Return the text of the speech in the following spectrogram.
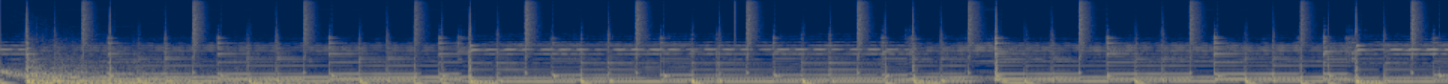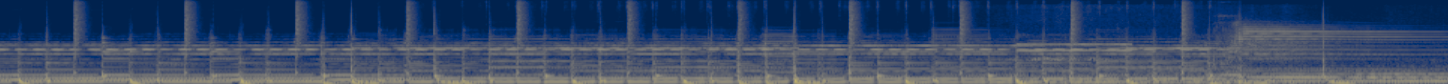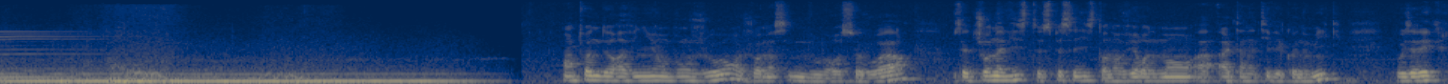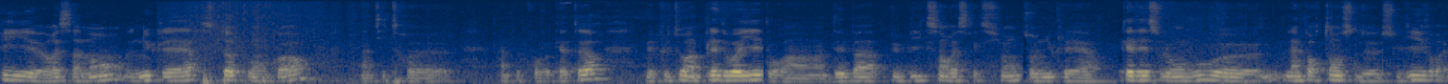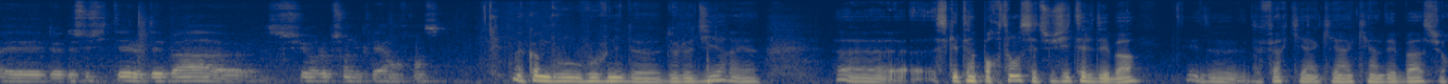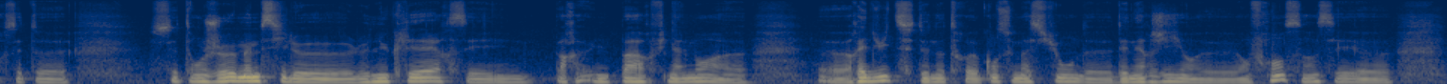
Yeah. De Ravignon, bonjour. Je vous remercie de nous recevoir. Vous êtes journaliste spécialiste en environnement à Alternative économique. Vous avez écrit euh, récemment Nucléaire, stop ou encore, un titre euh, un peu provocateur, mais plutôt un plaidoyer pour un débat public sans restriction sur le nucléaire. Quelle est selon vous euh, l'importance de ce livre et de, susciter le débat sur l'option nucléaire en France? Comme vous, venez de, le dire, ce qui est important, c'est de susciter le débat et de, faire qu'il y, ait un débat sur euh, cet enjeu, même si le, nucléaire, c'est une part, une part finalement euh, euh, réduite de notre consommation d'énergie en, France. Hein.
